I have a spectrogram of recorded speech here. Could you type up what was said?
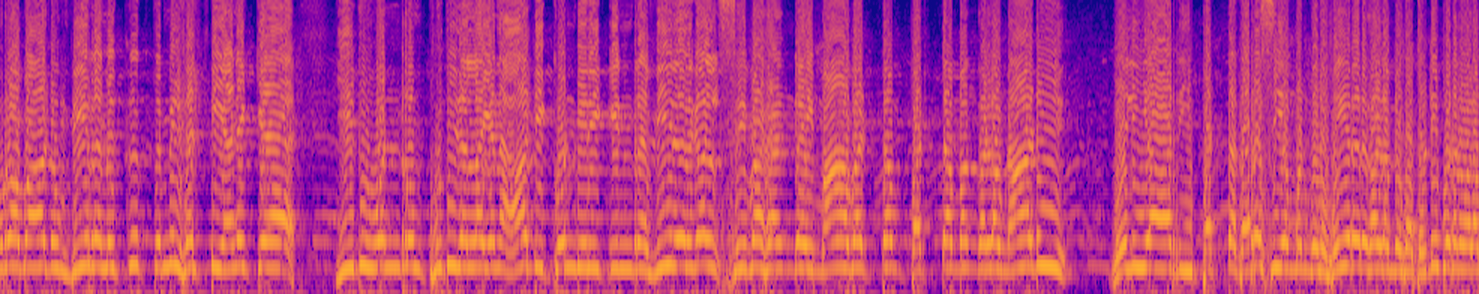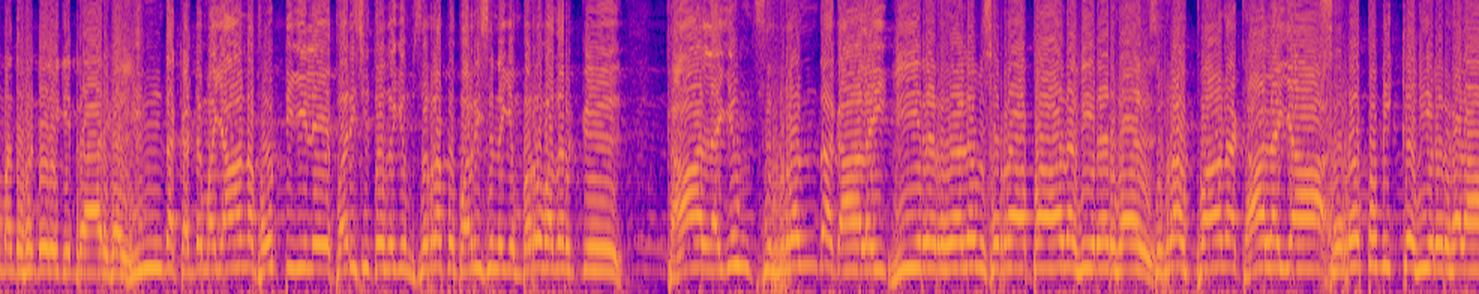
உறவாடும் வீரனுக்கு தமிழ் கட்டி அணைக்க இது ஒன்றும் புதிதல்ல என ஆடிக்கொண்டிருக்கின்ற வீரர்கள் சிவகங்கை மாவட்டம் பட்டமங்கலம் நாடு வெளியாரி பட்ட தரசியம்மன்கள் வீரர்களும் மிக துடிப்புடன் வளம் வந்து கொண்டிருக்கின்றார்கள். இந்த கடுமையான போட்டியிலே பரிசு தொகையும் சிறப்பு பரிசினையும் பெறுவதற்கு காலையும் சிறந்த காலை. வீரர்களும் சிறப்பான வீரர்கள். சிறப்பான காளையா சிறப்பு மிக்க வீரர்களா?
